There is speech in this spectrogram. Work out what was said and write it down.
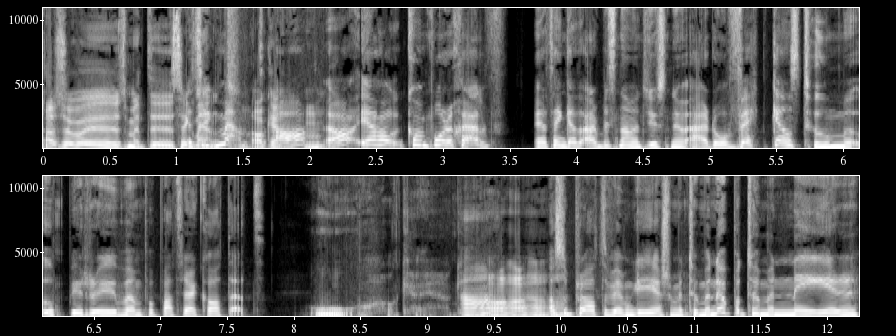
Alltså eh, som ett segment? Ett segment. Okay. Ja, mm. ja, jag har kommit på det själv. Jag tänker att arbetsnamnet just nu är då Veckans tumme upp i röven på patriarkatet. Oh, okej. Okay. Ja, ja, ja. Och så pratar vi om grejer som är tummen upp och tummen ner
